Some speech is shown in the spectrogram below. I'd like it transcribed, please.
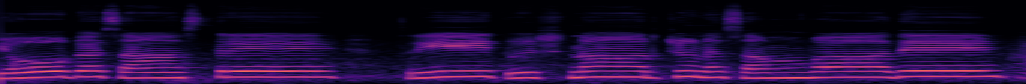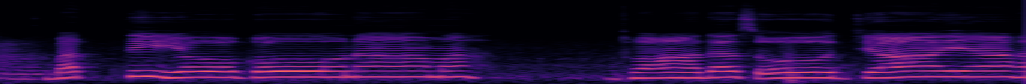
योगशास्त्रे श्रीकृष्णार्जुनसंवादे भक्तियोगो नाम द्वादशोऽध्यायः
